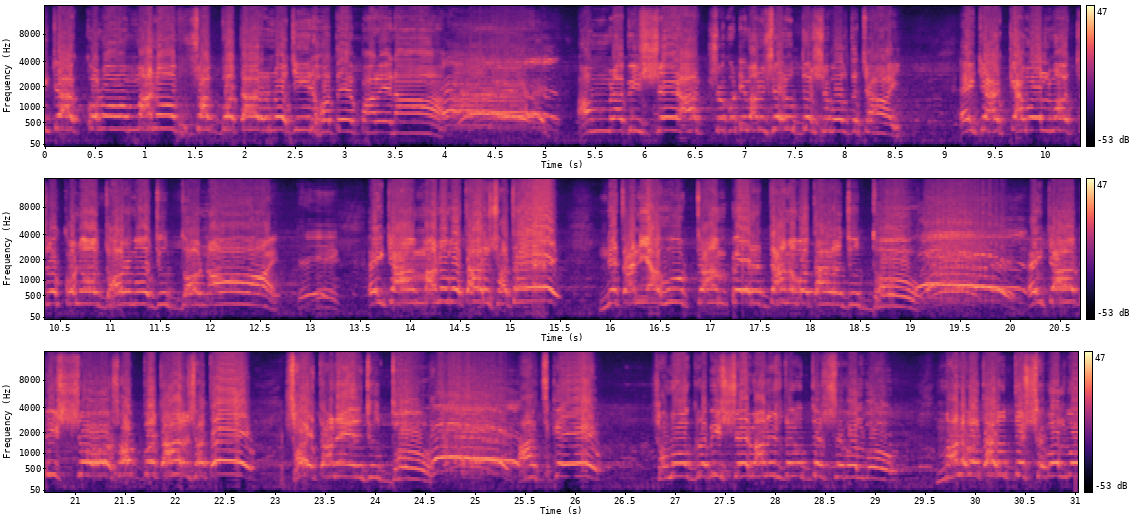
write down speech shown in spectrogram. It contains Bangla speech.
এইটা কোনো মানব সভ্যতার নজির হতে পারে না। আমরা বিশ্বের আটশো কোটি মানুষের উদ্দেশ্যে বলতে চাই, এইটা কেবলমাত্র কোনো ধর্মযুদ্ধ নয়। এইটা মানবতার সাথে নেতানিয়াহু ট্রাম্পের দানবতার যুদ্ধ। এইটা বিশ্ব সভ্যতার সাথে শয়তানের যুদ্ধ। আজকে সমগ্র বিশ্বের মানুষদের উদ্দেশ্যে বলব, মানবতার উদ্দেশ্যে বলব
